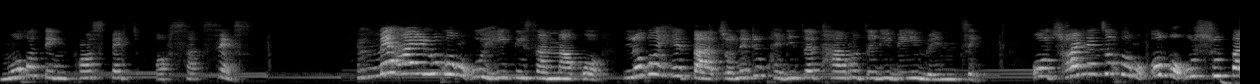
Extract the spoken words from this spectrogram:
mo go teng prospect of success mme ha e le gore o hetisa nako le go heta tsone dikgwedi tse tharo tse di beilweng tse o tshwanetse gore o bo o supa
